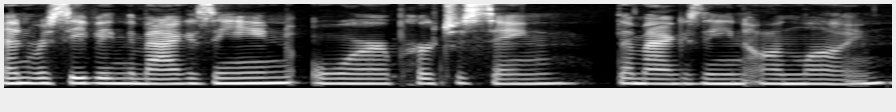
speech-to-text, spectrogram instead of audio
and receiving the magazine or purchasing the magazine online.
